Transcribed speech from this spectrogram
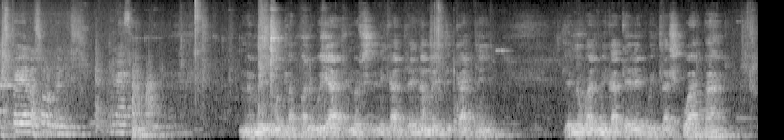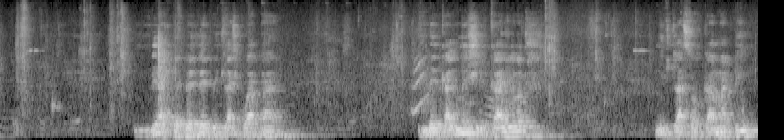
estoy a las órdenes. Gracias. No mismo Tlapalhuía, no se ni cante, no me ticate, que no galmica que de Cuitlascuapa, de Artepe de Cuitlascuapa, de Calmesircayos, Nitlazocamati,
